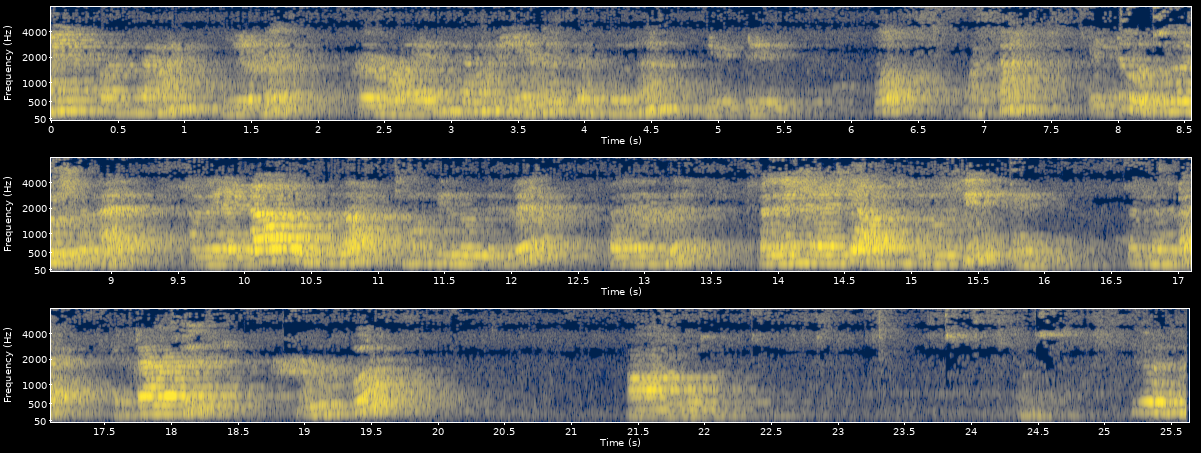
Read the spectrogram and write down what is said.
ஏழு பிளஸ் ஒன்று எட்டு ஸோ மொத்தம் எட்டு உறுப்புகள் உள்ளன அந்த எட்டாவது உறுப்பு தான் நூற்றி இருபத்தெட்டு பதினைந்து பதினைஞ்சாயிரத்தி அறுநூத்தி இருபத்தி ஐந்து எட்டாவது உறுப்பு ஆகும் இது வந்து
